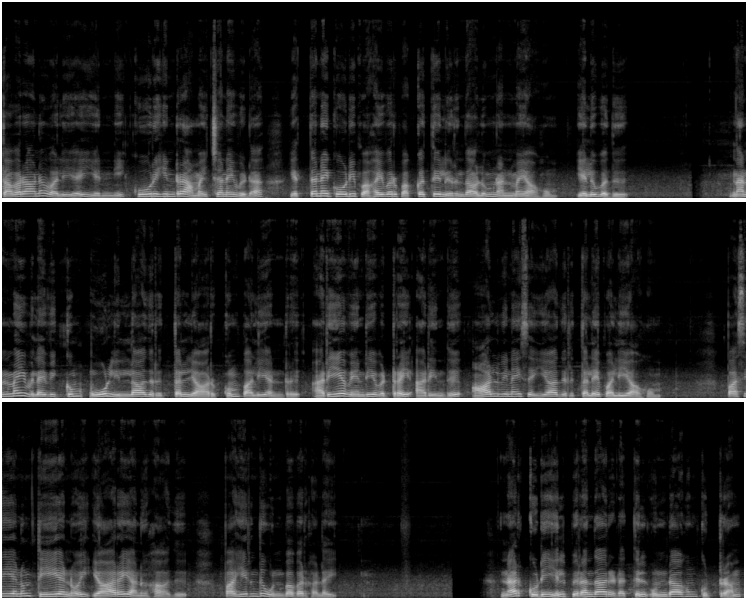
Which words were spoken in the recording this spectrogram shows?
தவறான வழியை எண்ணிக் கூறுகின்ற அமைச்சனை விட எத்தனை கோடி பகைவர் பக்கத்தில் இருந்தாலும் நன்மையாகும். எழுபது. நன்மை விளைவிக்கும் ஊழ் இல்லாதிருத்தல் யார்க்கும் பழியன்று. அறிய வேண்டியவற்றை அறிந்து ஆள்வினை செய்யாதிருத்தலே பழியாகும். பசியெனும் தீய நோய் யாரை அணுகாது? பகிர்ந்து உண்பவர்களை. நற்குடியில் பிறந்தாரிடத்தில் உண்டாகும் குற்றம்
